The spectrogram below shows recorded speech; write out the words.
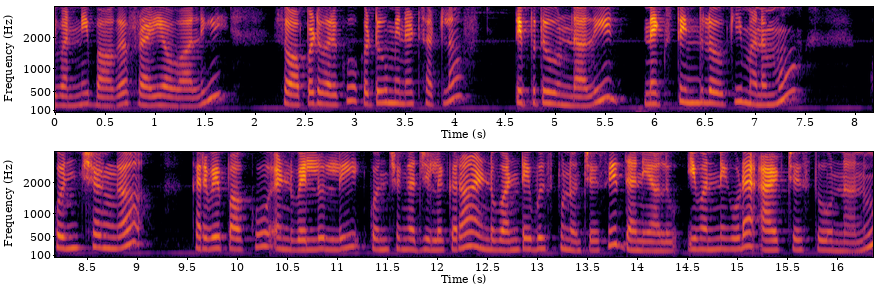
ఇవన్నీ బాగా ఫ్రై అవ్వాలి. సో అప్పటి వరకు ఒక టూ మినిట్స్ అట్లా తిప్పుతూ ఉండాలి. నెక్స్ట్ ఇందులోకి మనము కొంచెంగా కరివేపాకు అండ్ వెల్లుల్లి కొంచెంగా జీలకర్ర అండ్ వన్ టేబుల్ స్పూన్ వచ్చేసి ధనియాలు. ఇవన్నీ కూడా యాడ్ చేస్తూ ఉన్నాను.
